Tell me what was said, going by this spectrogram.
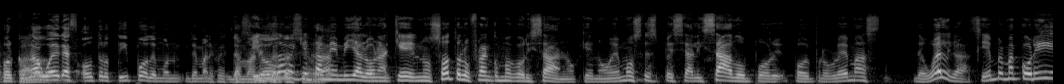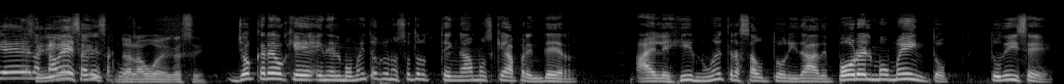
porque una huelga es otro tipo de, manifestación. Y tú sabes que también, Villalona, que nosotros los francos magorizanos, que nos hemos especializado por, problemas de huelga, siempre Macorís es la cabeza de esa cosa. De la huelga, sí. Yo creo que en el momento que nosotros tengamos que aprender a elegir nuestras autoridades, por el momento, tú dices...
